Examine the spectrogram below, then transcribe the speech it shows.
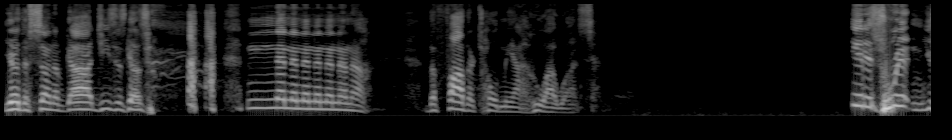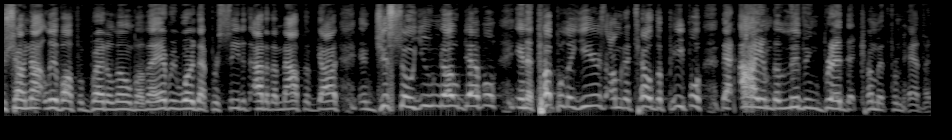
you're the Son of God, Jesus goes, no, no, no, no, no, no, no. The Father told me who I was. It is written, You shall not live off of bread alone, but by every word that proceedeth out of the mouth of God. And just so you know, devil, in a couple of years, I'm going to tell the people that I am the living bread that cometh from heaven.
